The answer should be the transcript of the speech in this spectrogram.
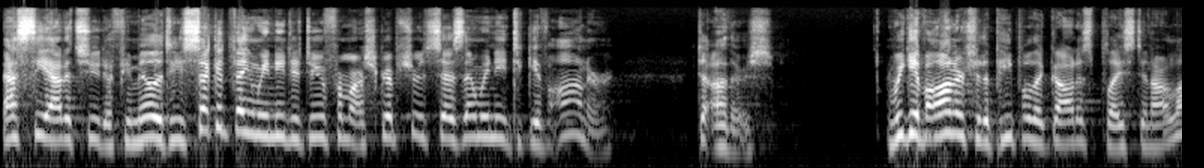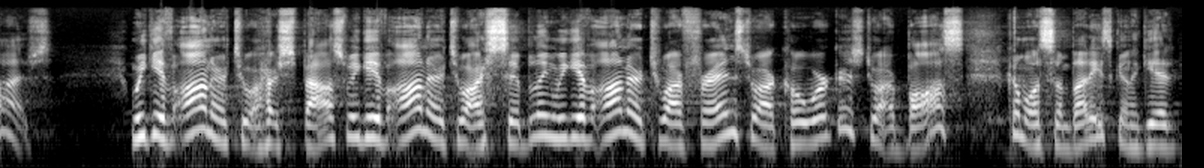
That's the attitude of humility. Second thing we need to do from our scripture, it says then we need to give honor to others. We give honor to the people that God has placed in our lives. We give honor to our spouse. We give honor to our sibling. We give honor to our friends, to our coworkers, to our boss. Come on, somebody. It's going to get,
